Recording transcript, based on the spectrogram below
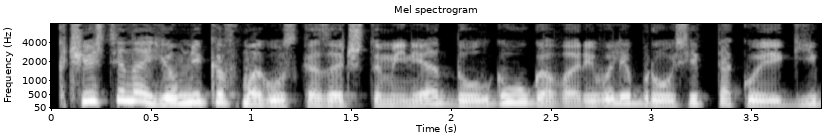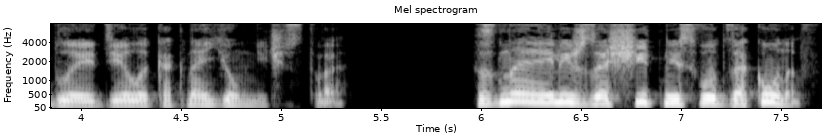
К чести наемников могу сказать, что меня долго уговаривали бросить такое гиблое дело, как наемничество. Зная лишь защитный свод законов,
